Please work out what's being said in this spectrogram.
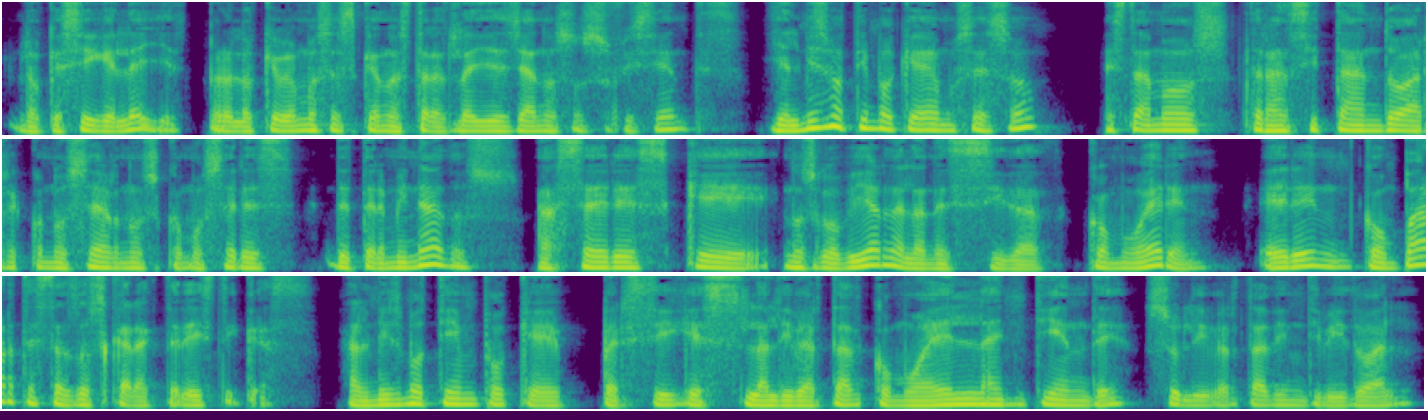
lo que sigue leyes, pero lo que vemos es que nuestras leyes ya no son suficientes. Y al mismo tiempo que vemos eso, estamos transitando a reconocernos como seres determinados, a seres que nos gobierna la necesidad, como Eren. Eren comparte estas dos características. Al mismo tiempo que persigues la libertad como él la entiende, su libertad individual,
